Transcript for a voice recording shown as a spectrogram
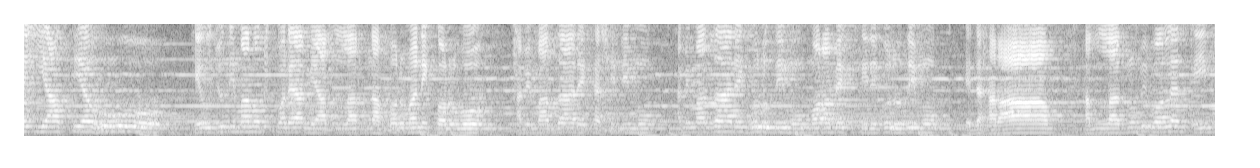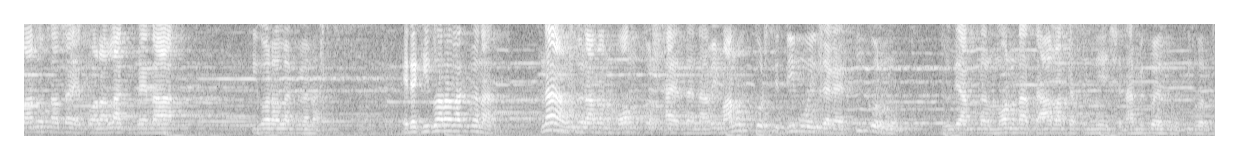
আইয়াসিয়াহু কেউ যদি মানত করে, আমি আল্লাহর নাফরমানি করব। আমি মাজারে খাসি দিমু, আমি মাজারে গরু দিমু, মরা ব্যক্তির গরু দিমু, এটা হারাম। আল্লাহর নবী বলেন, এই মানত আদায় করা লাগবে না। কি করা লাগবে না? এটা কি করা লাগবে না? না, হুজুর, আমার মন তো সায় দেয় না। আমি মানত করছি, দিমু ওই জায়গায়, কি করব? যদি আপনার মন না আছে আমার কাছে নিয়ে এসেন, আমি কয়ে দেবো, কি করব?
